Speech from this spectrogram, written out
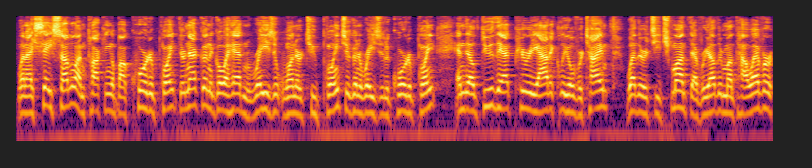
When I say subtle, I'm talking about quarter point. They're not going to go ahead and raise it one or two points. They're going to raise it a quarter point, and they'll do that periodically over time, whether it's each month, every other month, however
